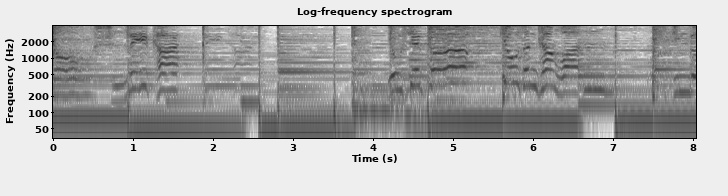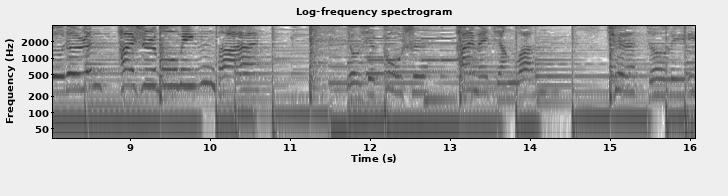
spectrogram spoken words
都是离开，有些歌就算唱完，听歌的人还是不明白，有些故事还没讲完，却都离。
